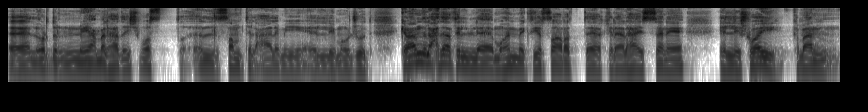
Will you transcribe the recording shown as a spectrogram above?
آه، الأردن إنه يعمل هذا الشيء وسط الصمت العالمي اللي موجود كمان من الأحداث المهمة كثير صارت آه، خلال هاي السنة اللي شوي كمان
